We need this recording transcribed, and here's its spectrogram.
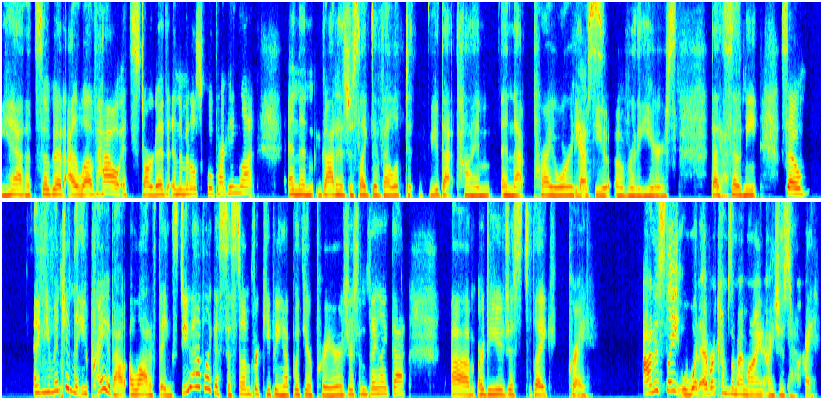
Yeah, that's so good. I love how it started in a middle school parking lot and then God has just like developed you that time and that priority yes. with you over the years. That's yes. so neat. So and you mentioned that you pray about a lot of things. Do you have like a system for keeping up with your prayers or something like that? Um, or do you just like pray? Honestly, whatever comes in my mind, I just yeah. pray.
